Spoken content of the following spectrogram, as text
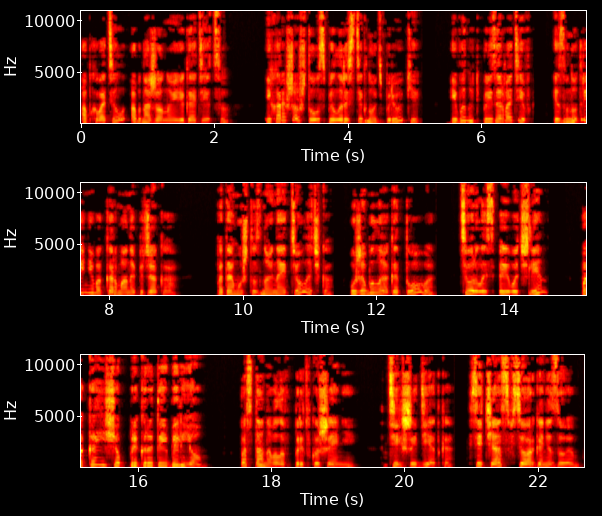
обхватил обнаженную ягодицу. И хорошо, что успел расстегнуть брюки и вынуть презерватив из внутреннего кармана пиджака, потому что знойная телочка уже была готова, терлась о его член, пока еще прикрытый бельем, постановала в предвкушении. «Тише, детка, сейчас все организуем»,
